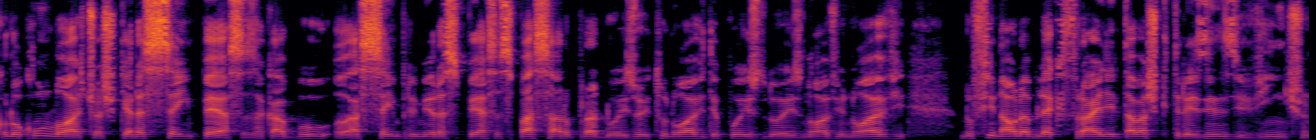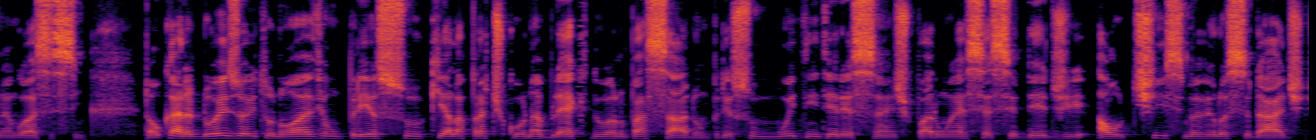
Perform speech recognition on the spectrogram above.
Colocou um lote, acho que era 100 peças. Acabou as 100 primeiras peças passaram para 289, depois 299. No final da Black Friday ele estava acho que 320, um negócio assim. Então, cara, 289 é um preço que ela praticou na Black do ano passado, um preço muito interessante para um SSD de altíssima velocidade.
